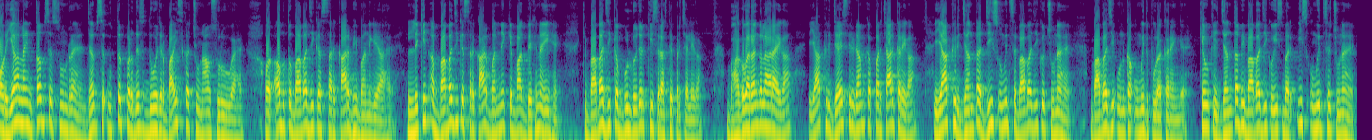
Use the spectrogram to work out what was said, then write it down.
और यह लाइन तब से सुन रहे हैं जब से उत्तर प्रदेश 2022 का चुनाव शुरू हुआ है और अब तो बाबा जी का सरकार भी बन गया है। लेकिन अब बाबा जी के सरकार बनने के बाद देखना ही है कि बाबा जी का बुलडोजर किस रास्ते पर चलेगा। भगवा रंग लहराएगा या फिर जय श्री राम का प्रचार करेगा या फिर जनता जिस उम्मीद से बाबा जी को चुना है बाबा जी उनका उम्मीद पूरा करेंगे। क्योंकि जनता भी बाबा जी को इस बार इस उम्मीद से चुना है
